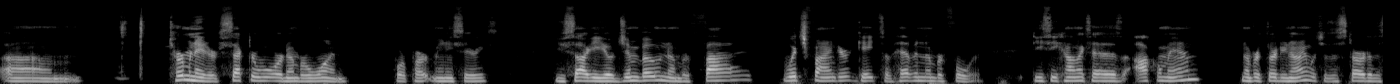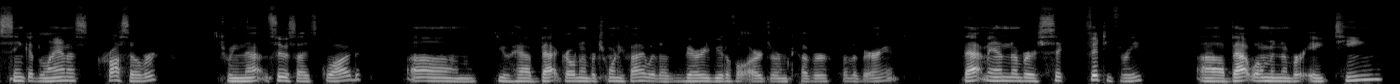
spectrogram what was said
um, Terminator Sector War number one, four part miniseries. Usagi Yojimbo, number 5. Witchfinder, Gates of Heaven, number 4. DC Comics has Aquaman, number 39, which is the start of the Sink Atlantis crossover between that and Suicide Squad. Um, you have Batgirl, number 25, with a very beautiful Artgerm cover for the variant. Batman, number six, 53. Uh, Batwoman, number 18.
